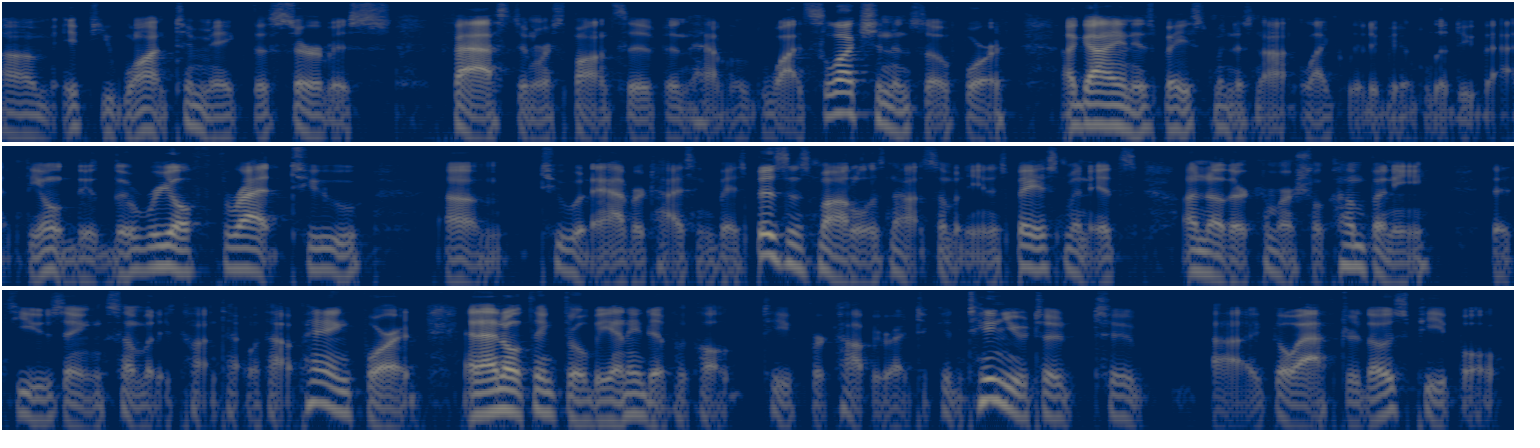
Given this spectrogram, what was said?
um, if you want to make the service fast and responsive and have a wide selection and so forth, a guy in his basement is not likely to be able to do that. The the, the real threat to um, to an advertising based business model is not somebody in his basement, it's another commercial company that's using somebody's content without paying for it. And I don't think there'll be any difficulty for copyright to continue to, to uh, go after those people.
